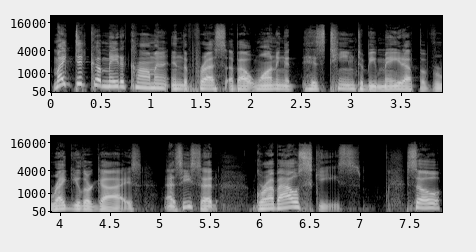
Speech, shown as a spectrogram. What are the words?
Mike Ditka made a comment in the press about wanting a, his team to be made up of regular guys, as he said, Grabowskis. So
